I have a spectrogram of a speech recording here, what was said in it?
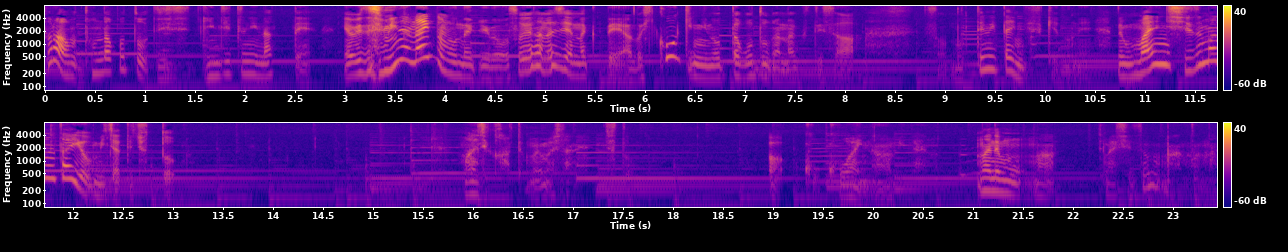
空を飛んだことを現実になくて。いや別にみんなないと思うんだけどそういう話じゃなくてあの飛行機に乗ったことがなくてさそう乗ってみたいんですけどね。でも前に沈まぬ太陽を見ちゃってちょっとマジかって思いましたね。ちょっとあこ怖いなみたいな。まあでもまあまあ沈むまあまあまあ。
